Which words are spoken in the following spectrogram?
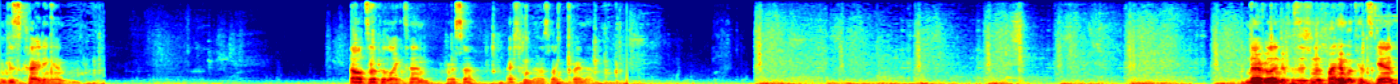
I'm just kiting him. Belt's up at like 10 or so. Actually, no, it's like right now. Not really in a position to fight him with hit scan.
